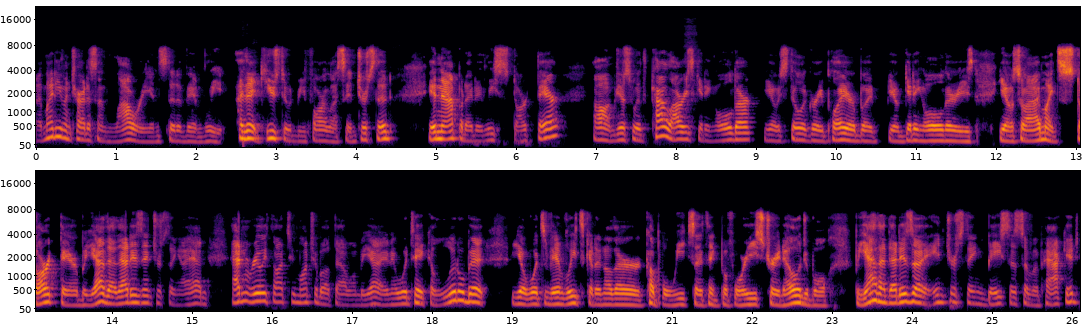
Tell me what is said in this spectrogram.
I might even try to send Lowry instead of VanVleet. I think Houston would be far less interested in that, but I'd at least start there. Um, just with Kyle Lowry's getting older, you know, he's still a great player, but you know, getting older, he's you know, so I might start there. But yeah, that that is interesting. I hadn't hadn't really thought too much about that one, but yeah, and it would take a little bit. You know, what's VanVleet's got another couple weeks, I think, before he's trade eligible. But yeah, that that is an interesting basis of a package.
